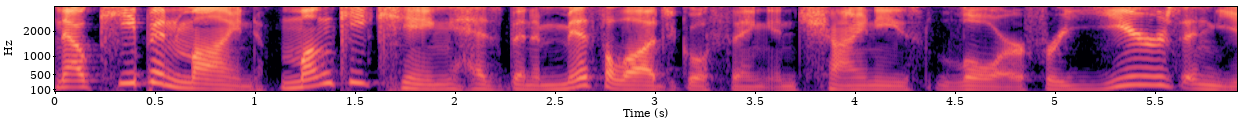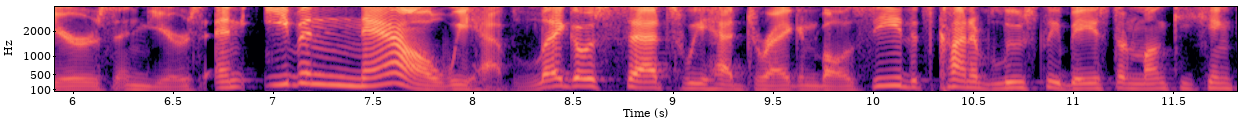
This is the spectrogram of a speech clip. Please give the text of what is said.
Now, keep in mind, Monkey King has been a mythological thing in Chinese lore for years and years and years. And even now, we have Lego sets, we had Dragon Ball Z that's kind of loosely based on Monkey King.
